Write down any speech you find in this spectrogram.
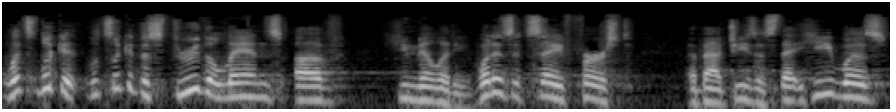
let's look at let's look at this through the lens of humility. What does it say first about Jesus? That he was,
